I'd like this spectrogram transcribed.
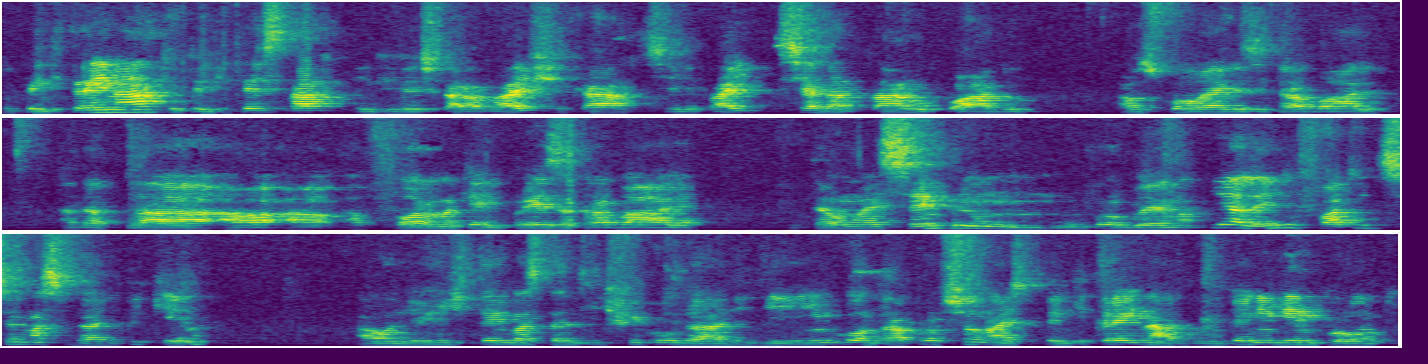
tu tem que treinar, tu tem que testar, tem que ver se o cara vai ficar, se ele vai se adaptar ao quadro, aos colegas de trabalho, adaptar a forma que a empresa trabalha. Então é sempre um, um problema. E além do fato de ser uma cidade pequena, onde a gente tem bastante dificuldade de encontrar profissionais, tem que treinar, não tem ninguém pronto.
